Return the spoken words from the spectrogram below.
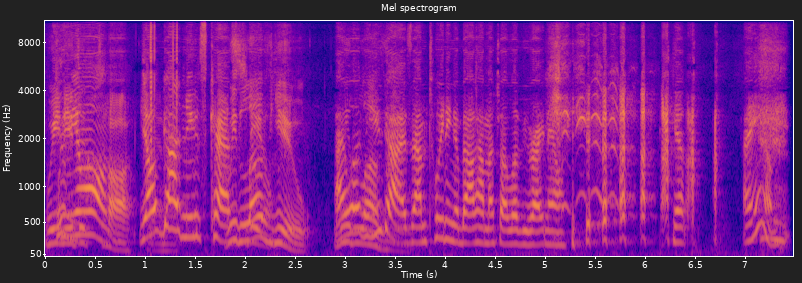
We Leave need me to alone. talk. Y'all got newscast. We love you. I love, love you guys. I'm tweeting about how much I love you right now. yep, I am.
